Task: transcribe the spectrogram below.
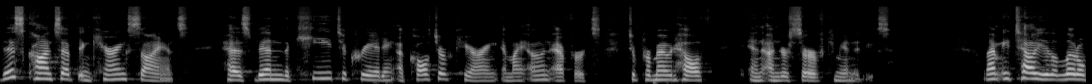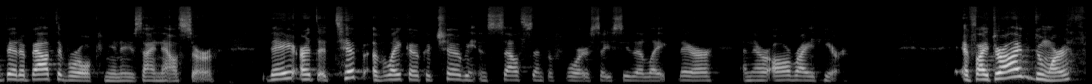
This concept in caring science has been the key to creating a culture of caring in my own efforts to promote health in underserved communities. Let me tell you a little bit about the rural communities I now serve. They are at the tip of Lake Okeechobee in south central Florida. So you see the lake there, and they're all right here. If I drive north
